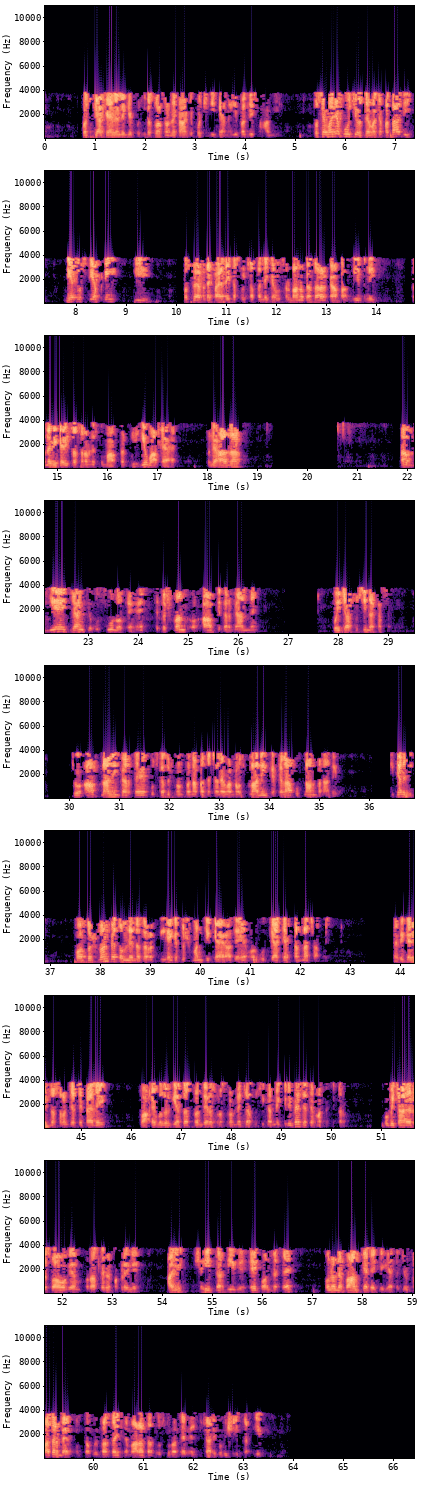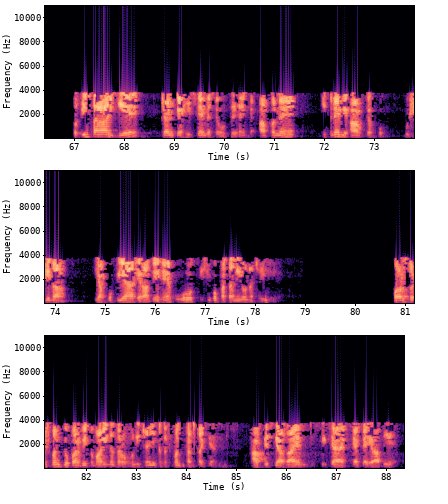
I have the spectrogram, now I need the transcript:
کچھ کیا کہنے لگے، کچھ رسول نے کہا کہ کچھ نہیں کہنا یہ بدلی صحابی ہے اس سے وجہ پوچھی، اس نے وجہ بتا دی۔ نیت اس کی اپنی کی، اس نے اپنے فائدے کا سوچا تھا، لیکن مسلمانوں کا ضرر کا نیت نہیں۔ تو نبی کریم صلی اللہ علیہ وسلم نے اس کو معاف کر دیا۔ یہ واقعہ ہے۔ تو لہذا، اب یہ جنگ کے اصول ہوتے ہیں کہ دشمن اور آپ کے درمیان میں کوئی جاسوسی نہ کر سکے۔ جو آپ پلاننگ کرتے ہیں، اس کا دشمن کو نہ پتہ چلے، ورنہ اس پلاننگ کے خلاف وہ پلان بنا دے گا۔ ٹھیک ہے نا جی؟ اور دشمن پہ تم نے نظر رکھی ہے کہ دشمن کے کیا ارادے ہیں اور وہ کیا کیا کرنا چاہتے ہیں۔ نبی کریم صلی اللہ علیہ وسلم جیسے پہلے واقع گزر گیا دس بندے رسول اللہ علیہ وسلم نے جاسوسی کرنے کے لیے بھیجے تھے مکہ کی طرف۔ وہ بیچارے رسوا ہو گئے، راستے میں پکڑے گئے۔ آج شہید کر دیے گئے۔ ایک ان میں سے انہوں نے باندھ کے لے کے گیا تھا۔ جو بدر میں کوئی بندہ اس نے مارا تھا تو اس کے بدلے میں بیچارے کو بھی شہید کر دیے تو اس طرح یہ جنگ کے حصے میں سے ہوتے ہیں کہ اپنے جتنے بھی آپ کے کشیدہ یا خفیہ ارادے ہیں، وہ کسی کو پتہ نہیں ہونا چاہیے۔ اور دشمن کے اوپر بھی تمہاری نظر ہونی چاہیے کہ دشمن کرتا کیا ہے۔ آپ اس کے عزائم اس کی کیا ہے، کیا کیا ارادے ہیں؟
